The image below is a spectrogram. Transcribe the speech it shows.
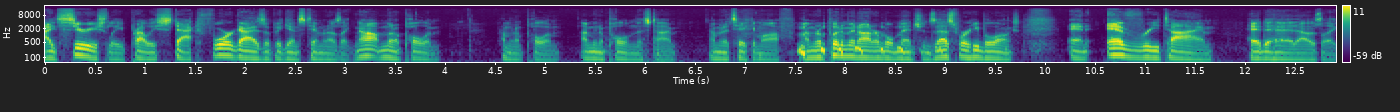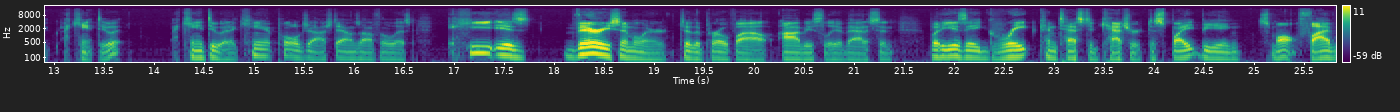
I seriously probably stacked four guys up against him, and I was like, nah, I'm gonna pull him. I'm gonna pull him. I'm gonna pull him this time. I'm gonna take him off. I'm gonna put him in honorable mentions. That's where he belongs. And every time, head to head, I was like, I can't do it. I can't do it. I can't pull Josh Downs off the list. He is very similar to the profile, obviously, of Addison but he is a great contested catcher despite being small 5'9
